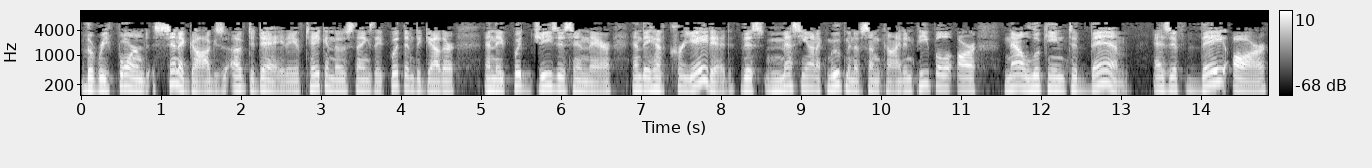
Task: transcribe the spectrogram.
the reformed synagogues of today. They have taken those things, they've put them together, and they've put Jesus in there, and they have created this messianic movement of some kind, and people are now looking to them as if they are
